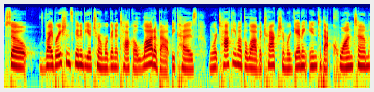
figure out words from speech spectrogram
So, vibration is going to be a term we're going to talk a lot about because when we're talking about the law of attraction, we're getting into that quantum,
